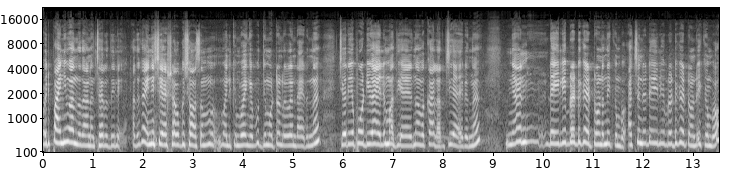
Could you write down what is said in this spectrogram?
ഒരു പനി വന്നതാണ് ചെറുതിൽ. അത് കഴിഞ്ഞ ശേഷം അവൾക്ക് ശ്വാസം വലിക്കുമ്പോൾ ഭയങ്കര ബുദ്ധിമുട്ടുകളുണ്ടായിരുന്നു. ചെറിയ പൊടിയായാലും മതിയായിരുന്നു അവൾക്ക് അലർജി ആയിരുന്നു. ഞാൻ ഡെയിലി ബ്രെഡ് കേട്ടുകൊണ്ട് നിൽക്കുമ്പോൾ അച്ഛന്റെ ഡെയിലി ബ്രെഡ് കേട്ടുകൊണ്ട് നിൽക്കുമ്പോൾ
